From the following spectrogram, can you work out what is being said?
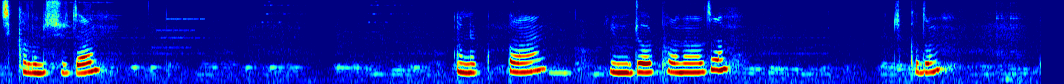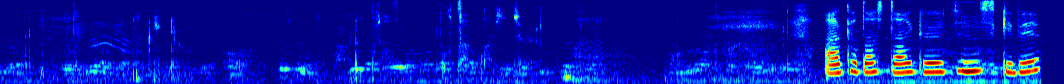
Çıkalım şuradan. Hani ben 24 puan aldım. Çıkalım. Arkadaşlar gördüğünüz gibi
